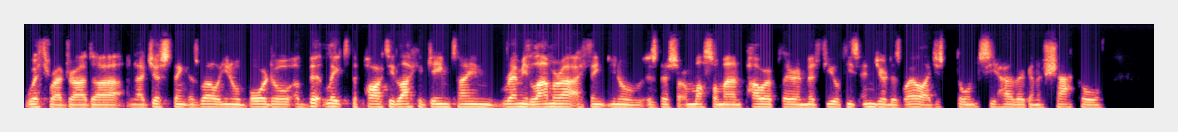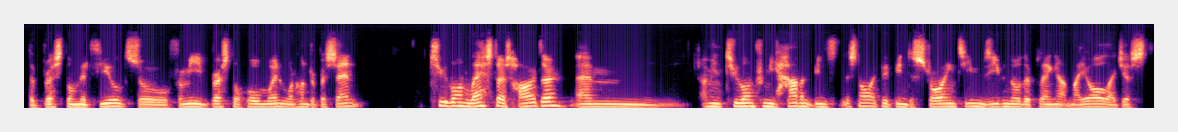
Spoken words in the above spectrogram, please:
with Radradra, and I just think as well, you know, Bordeaux a bit late to the party, lack of game time. Remy Lamerat, I think, you know, is their sort of muscle man, power player in midfield. He's injured as well. I just don't see how they're going to shackle the Bristol midfield. So for me, Bristol home win 100%. Toulon Leicester's harder. Um, I mean, Toulon for me haven't been. It's not like they've been destroying teams, even though they're playing at Mayol. I just,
